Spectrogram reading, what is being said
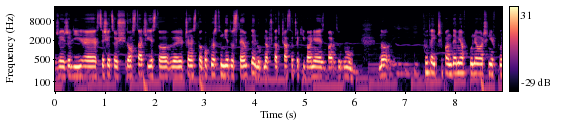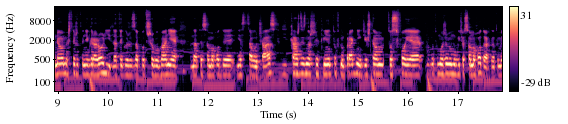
że jeżeli e, chce się coś dostać, jest to często po prostu niedostępne lub na przykład czas oczekiwania jest bardzo długi. No i tutaj czy pandemia wpłynęła, czy nie wpłynęła, myślę, że to nie gra roli, dlatego że zapotrzebowanie na te samochody jest cały czas i każdy z naszych klientów no, pragnie gdzieś tam to swoje, no bo tu możemy mówić o samochodach, natomiast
